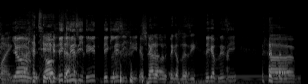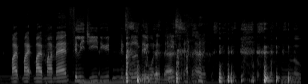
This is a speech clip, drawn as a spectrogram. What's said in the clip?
my Yo, god, dude. oh, big Lizzie, dude. Big Lizzie, dude. Yo, big Shout up, out, big up, Lizzie. big up Lizzie. Um, my, my, my, my man, Philly G, dude. Prince Philip, They dude. wanted rest in that. peace, up in heaven. Oh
